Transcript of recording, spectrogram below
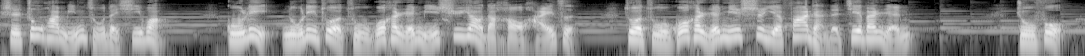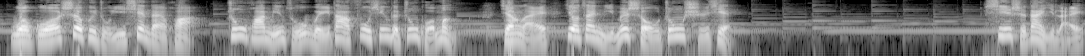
是中华民族的希望，鼓励努力做祖国和人民需要的好孩子，做祖国和人民事业发展的接班人。嘱咐我国社会主义现代化、中华民族伟大复兴的中国梦，将来要在你们手中实现。新时代以来。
